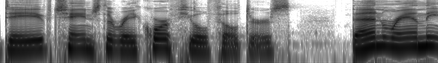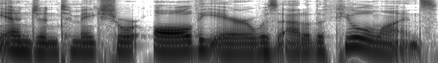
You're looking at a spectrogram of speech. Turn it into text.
Dave changed the Racor fuel filters, then ran the engine to make sure all the air was out of the fuel lines.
